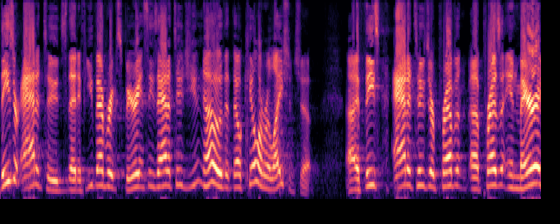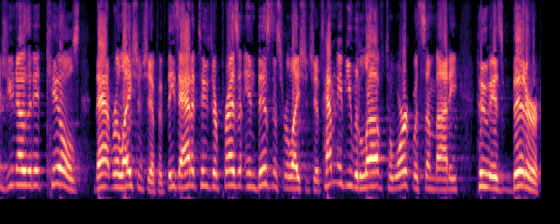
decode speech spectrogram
These are attitudes that if you've ever experienced these attitudes, you know that they'll kill a relationship. Uh, if these attitudes are uh, present in marriage, you know that it kills that relationship. If these attitudes are present in business relationships, how many of you would love to work with somebody who is bitter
